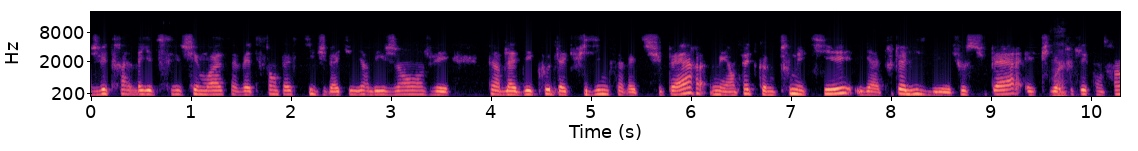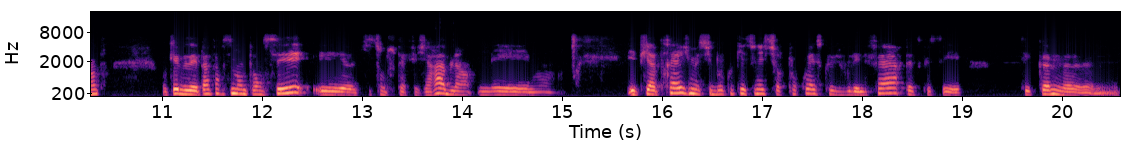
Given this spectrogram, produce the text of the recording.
je vais travailler de chez moi, ça va être fantastique, je vais accueillir des gens, je vais faire de la déco, de la cuisine, ça va être super. Mais en fait, comme tout métier, il y a toute la liste des choses super et puis il y a toutes les contraintes auxquelles vous n'avez pas forcément pensé et euh, qui sont tout à fait gérables. Hein. Mais et puis après, je me suis beaucoup questionnée sur pourquoi est-ce que je voulais le faire parce que c'est c'est comme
